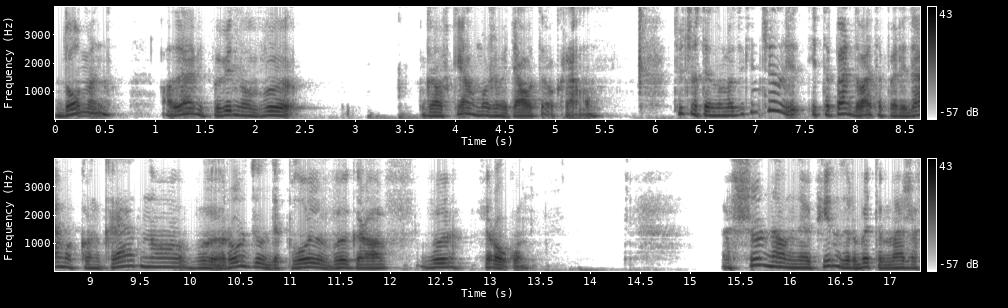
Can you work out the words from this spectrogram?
домен, але відповідно в GraphQL можемо витягувати окремо. Цю частину ми закінчили, і- тепер давайте перейдемо конкретно в розділ деплою в Graph в Heroku. Що нам необхідно зробити в межах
